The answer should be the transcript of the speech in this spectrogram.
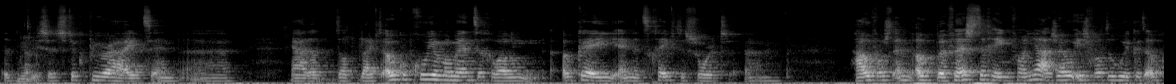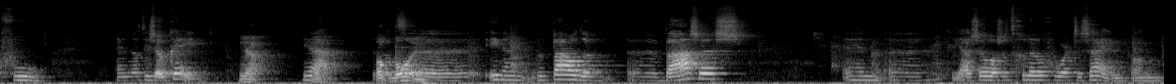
Het Ja. is een stuk puurheid en eh, ja, dat, dat blijft ook op goede momenten gewoon oké. En het geeft een soort ehm, houvast en ook bevestiging van ja, zo is wat, hoe ik het ook voel. En dat is oké. Ja. Ja. Ja. Wat Dat, mooi. eh, in een bepaalde eh, basis. En ja, zoals het geloof hoort te zijn. Van,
